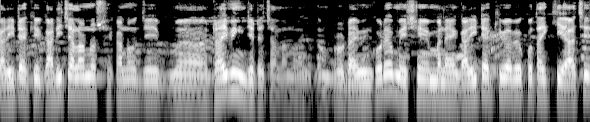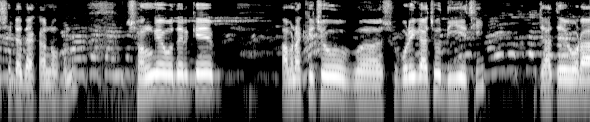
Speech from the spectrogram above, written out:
গাড়িটাকে গাড়ি চালানো শেখানো যে ড্রাইভিং যেটা চালানো একদম পুরো ড্রাইভিং করে মেশিন মানে গাড়িটা কীভাবে কোথায় কী আছে সেটা দেখানো হলো। সঙ্গে ওদেরকে আমরা কিছু সুপারি গাছও দিয়েছি। যাতে ওরা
